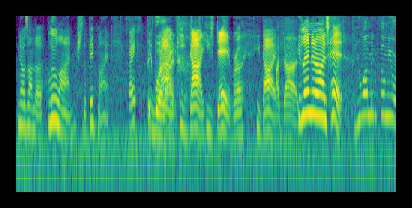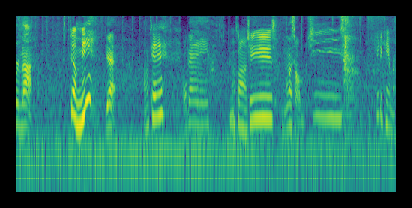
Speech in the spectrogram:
and it was on the blue line, which is the big line, right? Big boy died. line. He died. He's dead, bro. He died. I died. He landed on his head. Do you want me to film you or not? Film me? Yeah. Okay. Okay. That's on cheese. You want some cheese? Here the camera.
